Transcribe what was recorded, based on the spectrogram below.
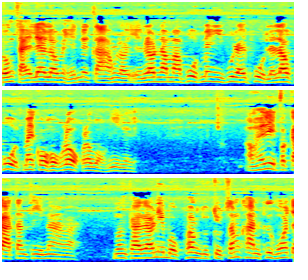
สงสัยแล้วเราไม่เห็นด้วยตาของเราเอง เรานำมาพูดไม่มีผู้ใดพูดแล้วเราพูดไม่โกหกโลกเราบอกนี่เลย เอาให้รีบประกาศทันทีหน้าว่าเมืองไทยแล้วนี่บกพร่องอยู่จุดสำคัญคือหัวใจ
